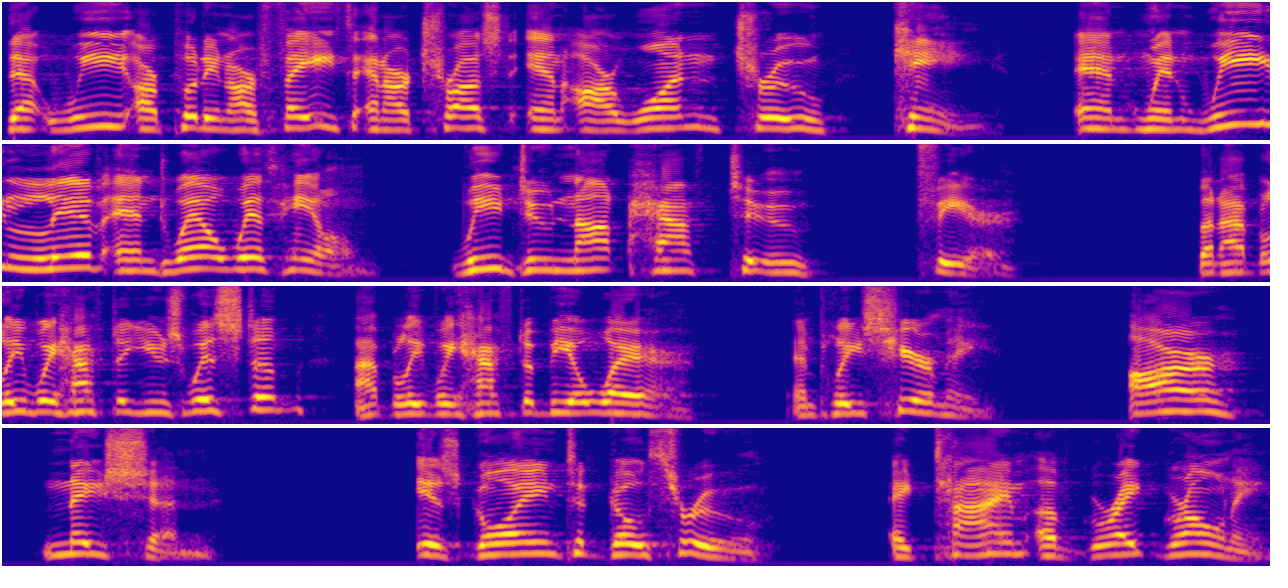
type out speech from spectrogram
that we are putting our faith and our trust in our one true king and when we live and dwell with Him, we do not have to fear. But I believe we have to use wisdom. I believe we have to be aware. And please hear me. Our nation is going to go through a time of great groaning.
